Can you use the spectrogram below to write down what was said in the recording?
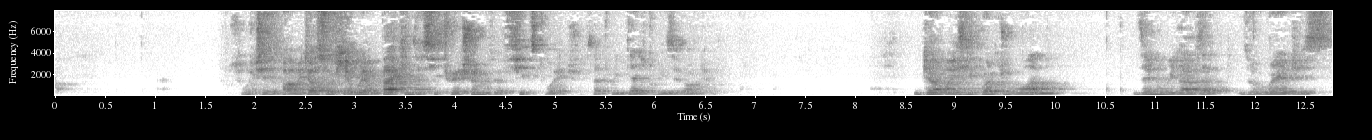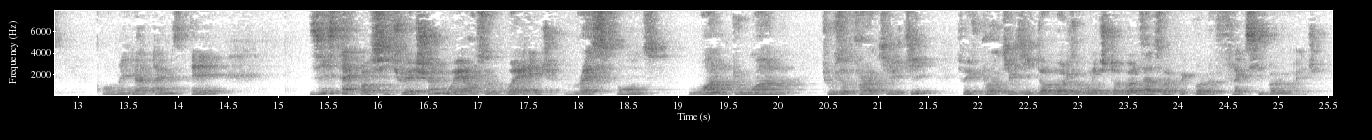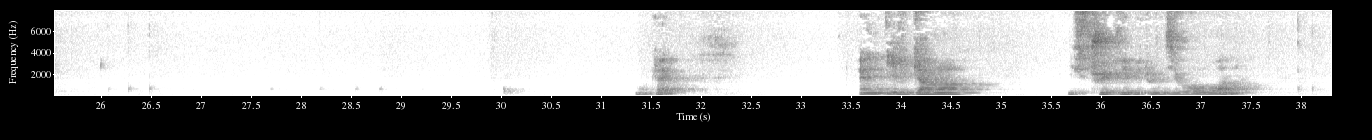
which is a parameter. So here we are back in the situation with a fixed wage that we dealt with earlier. Gamma is equal to 1. Then we'll have that the wage is omega times A. This type of situation where the wage responds one-to-one -one to the productivity. So if productivity doubles, the wage doubles, that's what we call a flexible wage. Okay? And if gamma is strictly between 0 and 1,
